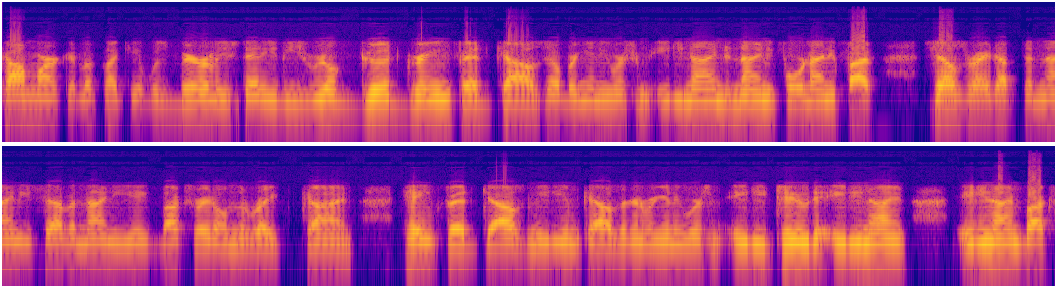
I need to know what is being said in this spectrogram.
Cow market looked like it was barely steady. These real good grain-fed cows, they'll bring anywhere from 89 to 94, 95. Sales right up to 97, 98 bucks right on the right kind. Hay-fed cows, medium cows, they're going to bring anywhere from 82 to 89, 89 bucks.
